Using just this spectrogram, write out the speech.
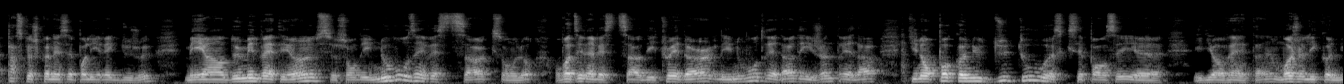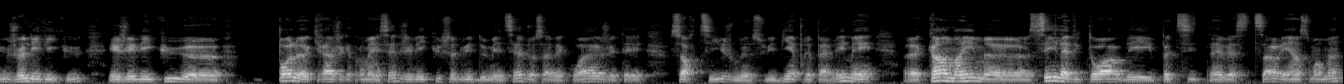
parce que je connaissais pas les règles du jeu. Mais en 2021, ce sont des nouveaux investisseurs qui sont là. On va dire investisseurs, des traders, des nouveaux traders, des jeunes traders qui n'ont pas connu du tout euh, ce qui s'est passé euh, il y a 20 ans. Moi, je l'ai connu, je l'ai vécu et j'ai vécu euh, pas le crash de 87, j'ai vécu celui de 2007, je savais quoi, j'étais sorti, je me suis bien préparé, mais quand même, c'est la victoire des petits investisseurs et en ce moment,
